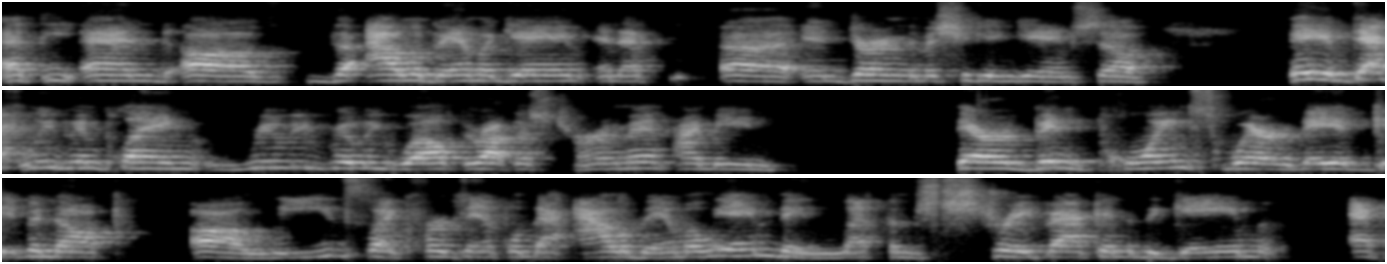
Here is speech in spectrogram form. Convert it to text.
at the end of the Alabama game and at uh, and during the Michigan game. So they have definitely been playing really, really well throughout this tournament. I mean, there have been points where they have given up uh, leads. Like for example, that Alabama game, they let them straight back into the game at,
